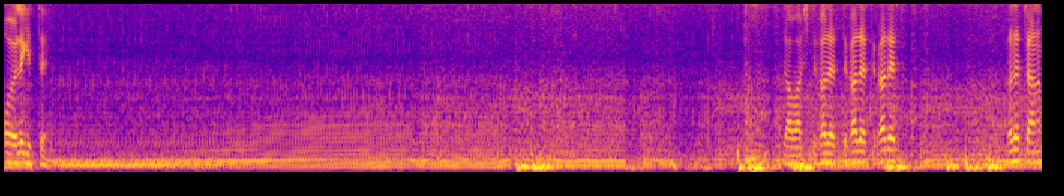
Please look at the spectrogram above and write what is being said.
O öyle gitti. Yavaş dikkat et dikkat et dikkat et. Dikkat et canım.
